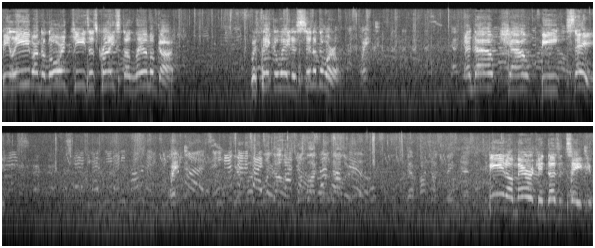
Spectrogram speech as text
Believe on the Lord Jesus Christ, the Lamb of God, which take away the sin of the world. And thou shalt be saved. Hey, if you guys need any power banks, any Wait. earplugs, any hand sanitizer, we got y'all. Sunblock, Sunblock $1. too. We have ponchos, face masks, and ticket Being American doesn't save you.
